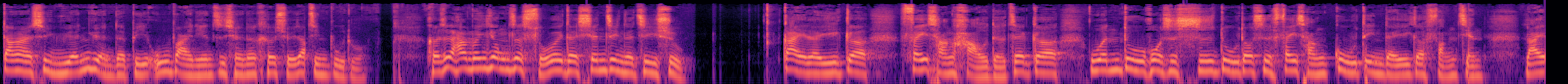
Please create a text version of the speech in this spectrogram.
当然是远远的比五百年之前的科学要进步多。可是他们用这所谓的先进的技术，盖了一个非常好的这个温度或是湿度都是非常固定的一个房间，来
